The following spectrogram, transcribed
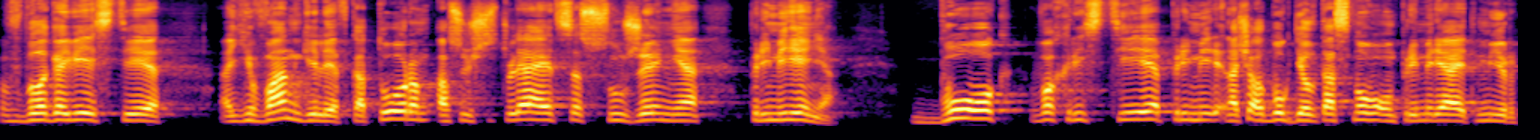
в благовестии Евангелие, в котором осуществляется служение примирения. Бог во Христе примиряет. Сначала Бог делает основу, Он примиряет мир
